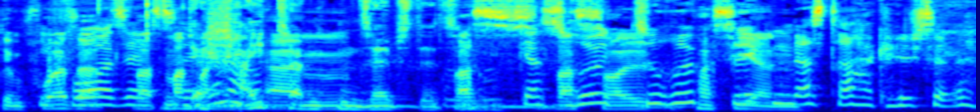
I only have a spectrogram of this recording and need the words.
dem Vorsatz, was macht man? Scheiternden Ähm, Selbsterziehung. was, das was soll Zurückblicken, passieren? das Tragische.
